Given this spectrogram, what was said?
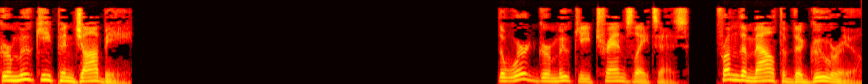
Gurmukhi Punjabi The word Gurmukhi translates as, from the mouth of the Guru.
